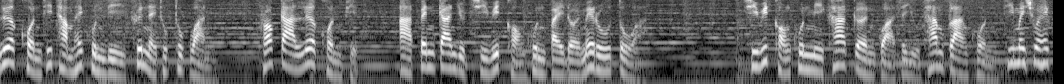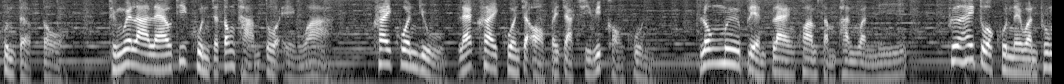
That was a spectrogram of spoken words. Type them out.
เลือกคนที่ทำให้คุณดีขึ้นในทุกๆวัน เพราะการเลือกคนผิด อาจเป็นการหยุดชีวิตของคุณไปโดยไม่รู้ตัว ชีวิตของคุณมีค่าเกินกว่าจะอยู่ท่ามกลางคนที่ไม่ช่วยให้คุณเติบโต ถึงเวลาแล้วที่คุณจะต้องถามตัวเองว่า ใครควรอยู่และใครควรจะออกไปจากชีวิตของคุณ ลงมือเปลี่ยนแปลงความสัมพันธ์วันนี้ เพื่อให้ตัวคุณในวันพรุ่ง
